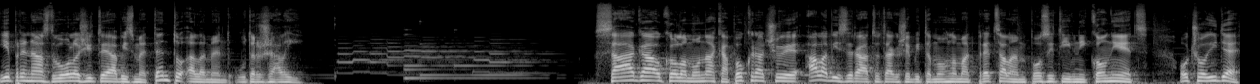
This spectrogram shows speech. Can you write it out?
Je pre nás dôležité, aby sme tento element udržali. Sága okolo Monaka pokračuje, ale vyzerá to tak, že by to mohlo mať predsa len pozitívny koniec. O čo ide?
